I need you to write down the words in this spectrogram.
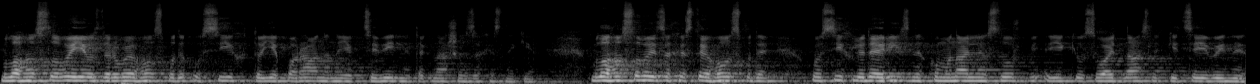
Благослови і оздорови, Господи, усіх, хто є поранений, як цивільний, так і наших захисників. Благослови і захисти, Господи, усіх людей різних комунальних служб, які усувають наслідки цієї війни,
